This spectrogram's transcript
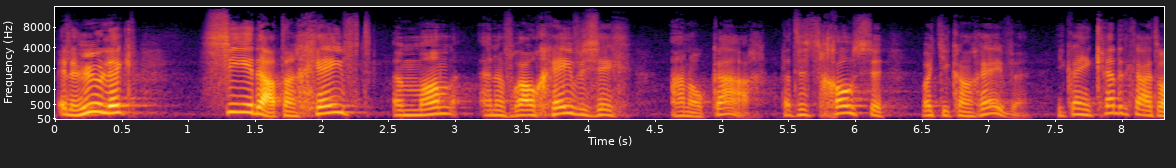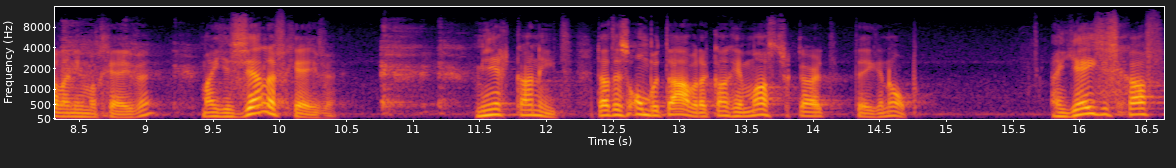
In een huwelijk zie je dat. Dan geeft een man en een vrouw geven zich aan elkaar. Dat is het grootste wat je kan geven. Je kan je creditcard wel aan iemand geven, maar jezelf geven. Meer kan niet. Dat is onbetaalbaar, daar kan geen Mastercard tegenop. En Jezus gaf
